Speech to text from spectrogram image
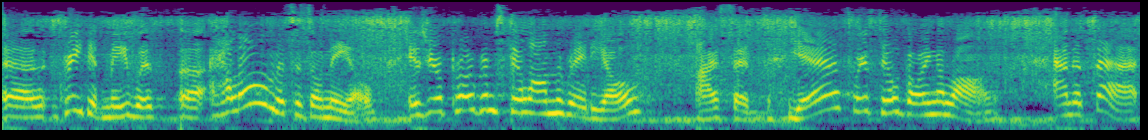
uh, greeted me with, uh, Hello, Mrs. O'Neill. Is your program still on the radio? I said, Yes, we're still going along. And at that,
